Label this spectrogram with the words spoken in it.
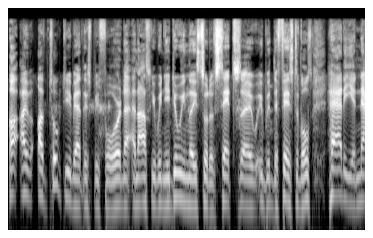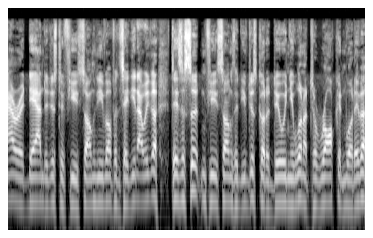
I- I've, I've talked to you about this before and, and asked you when you're doing these sort of sets uh, with the festivals, how do you narrow it down to just a few songs? And you've often said, you know, we got there's a certain few songs that you've just got to do and you want it to rock and whatever.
